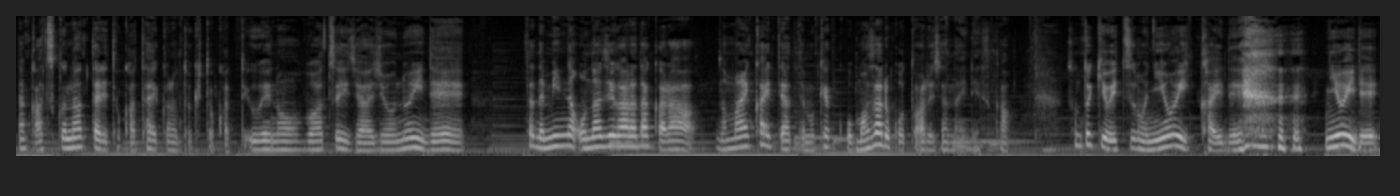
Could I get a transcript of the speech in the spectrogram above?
なんか暑くなったりとか体育の時とかって上の分厚いジャージを脱いでただみんな同じ柄だから名前書いてあっても結構混ざることあるじゃないですか。その時はいつも匂い嗅いで 匂いで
